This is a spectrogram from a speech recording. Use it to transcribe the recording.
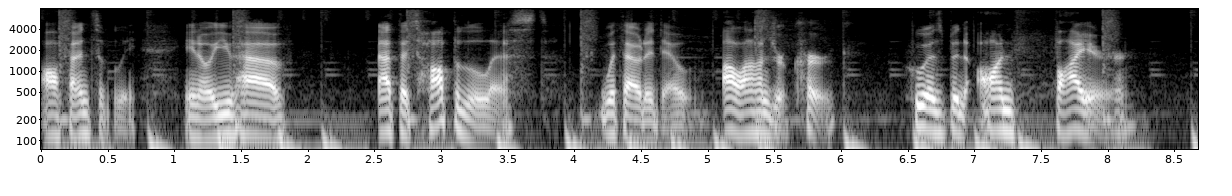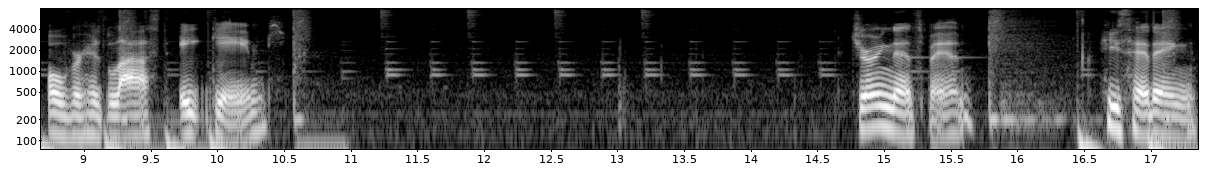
offensively. You know, you have at the top of the list, without a doubt, Alejandro Kirk, who has been on fire over his last eight games. During that span, he's hitting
